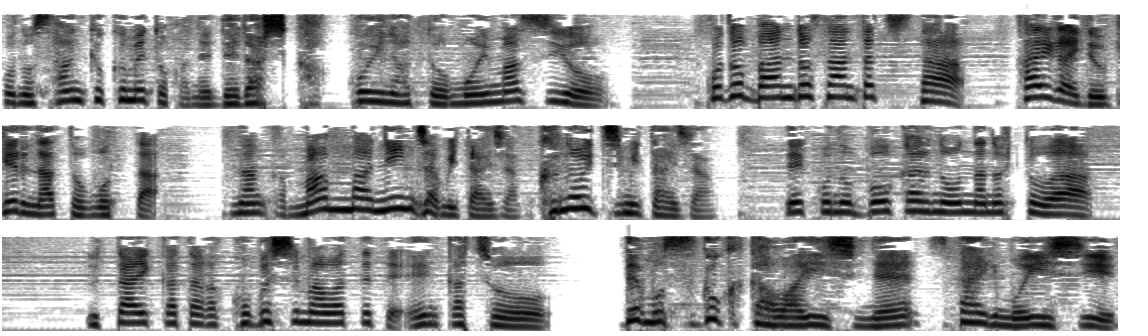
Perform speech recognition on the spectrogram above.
この3曲目とかね、出だしかっこいいなって思いますよ。このバンドさんたちさ、海外で受けるなと思った。なんかまんま忍者みたいじゃん。くのいちみたいじゃん。で、このボーカルの女の人は、歌い方が拳回ってて演歌調。でもすごく可愛いしね。スタイルもいいし。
